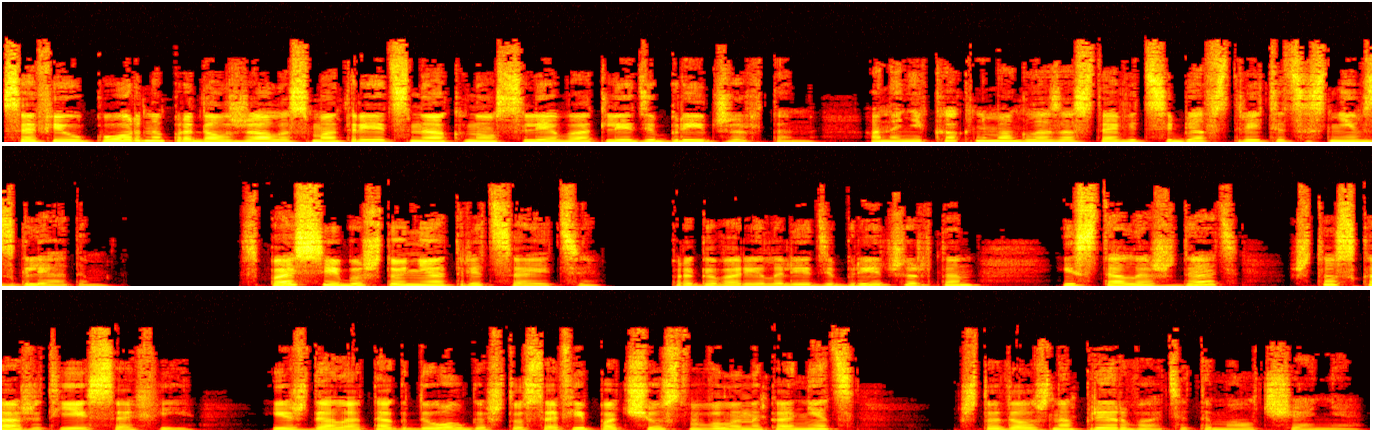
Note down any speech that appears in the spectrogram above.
Софи упорно продолжала смотреть на окно слева от леди Бриджертон. Она никак не могла заставить себя встретиться с ней взглядом. «Спасибо, что не отрицаете», — проговорила леди Бриджертон и стала ждать, что скажет ей Софи, и ждала так долго, что Софи почувствовала, наконец, что должна прервать это молчание.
